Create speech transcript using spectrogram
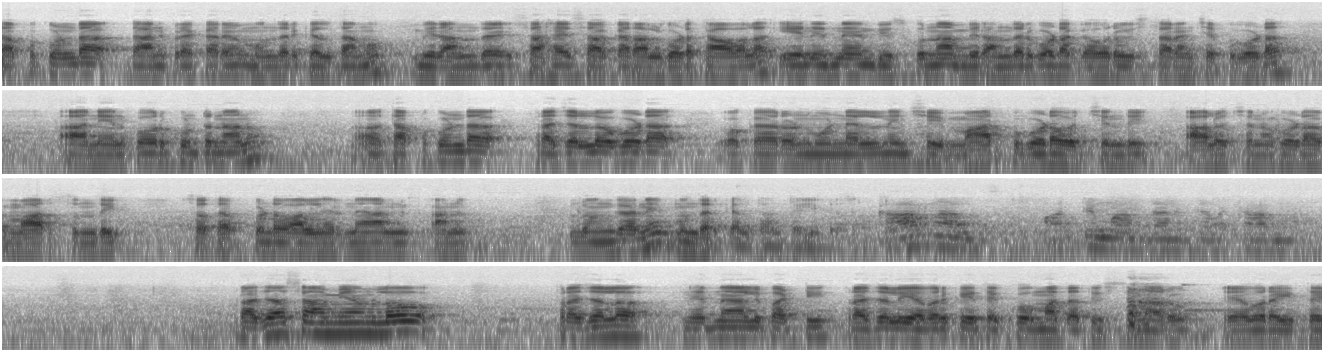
తప్పకుండా దాని ప్రకారమే ముందరికి వెళ్తాము మీరు అందరి సహాయ సహకారాలు కూడా కావాలా? ఏ నిర్ణయం తీసుకున్నా మీరు అందరు కూడా గౌరవిస్తారని చెప్పి కూడా నేను కోరుకుంటున్నాను. తప్పకుండా ప్రజల్లో కూడా ఒక రెండు మూడు నెలల నుంచి మార్పు కూడా వచ్చింది. ఆలోచన కూడా మారుతుంది. సో తప్పకుండా వాళ్ళ నిర్ణయాన్ని అను ముందరికి వెళ్తాను తెలియజేస్తాను కారణాలు? పార్టీ మారడానికి గల కారణం? ప్రజాస్వామ్యంలో ప్రజల నిర్ణయాలు బట్టి ప్రజలు ఎవరికైతే ఎక్కువ మద్దతు ఇస్తున్నారో ఎవరైతే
